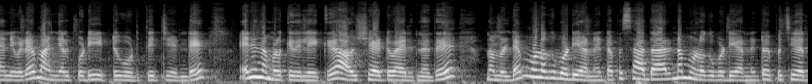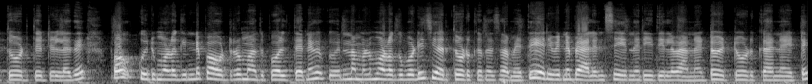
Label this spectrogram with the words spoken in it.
ഞാനിവിടെ മഞ്ഞൾപ്പൊടി ഇട്ട് കൊടുത്തിട്ടുണ്ട്. ഇനി നമ്മൾക്കിതിലേക്ക് ആവശ്യമായിട്ട് വരുന്നത് നമ്മളുടെ മുളക് പൊടിയാണ് കേട്ടോ. അപ്പോൾ സാധാരണ മുളക് പൊടിയാണ് കേട്ടോ ഇപ്പോൾ ചേർത്ത് കൊടുത്തിട്ടുള്ളത്. അപ്പോൾ കുരുമുളകിന്റെ പൗഡറും അതുപോലെ തന്നെ നമ്മൾ മുളക് പൊടി ചേർത്ത് കൊടുക്കുന്ന സമയത്ത് എരിവിനെ ബാലൻസ് ചെയ്യുന്ന രീതിയിൽ വേണം കേട്ടോ ഇട്ട് കൊടുക്കാനായിട്ട്.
